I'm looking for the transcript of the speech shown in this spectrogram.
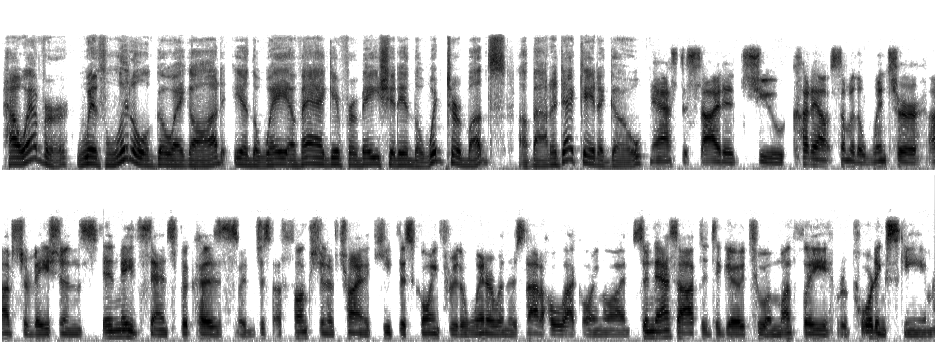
However, with little going on in the way of ag information in the winter months, about a decade ago, NASS decided to cut out some of the winter observations. It made sense because just a function of trying to keep this going through the winter when there's not a whole lot going on. So NASS opted to go to a monthly reporting scheme.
